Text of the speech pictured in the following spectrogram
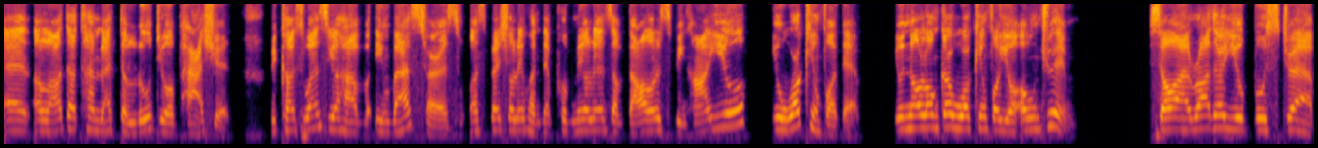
and a lot of time that dilute your passion because once you have investors, especially when they put millions of dollars behind you, you're working for them. You're no longer working for your own dream. So I rather you bootstrap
